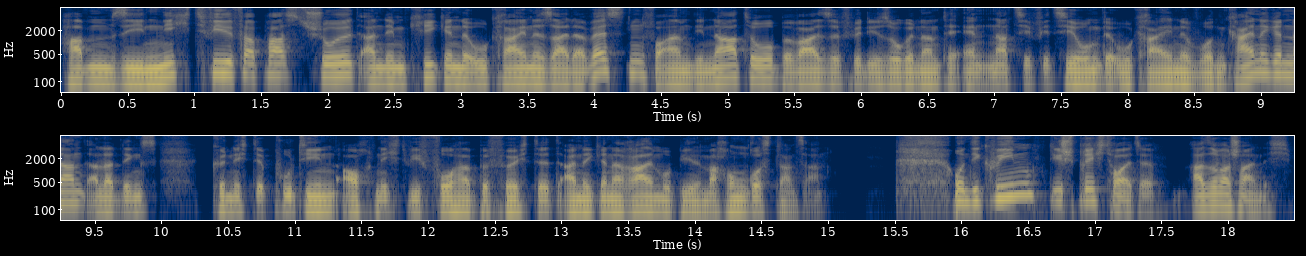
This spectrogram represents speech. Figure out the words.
haben sie nicht viel verpasst. Schuld an dem Krieg in der Ukraine sei der Westen, vor allem die NATO. Beweise für die sogenannte Entnazifizierung der Ukraine wurden keine genannt genannt. Allerdings kündigte Putin auch nicht wie vorher befürchtet eine Generalmobilmachung Russlands an. Und die Queen, die spricht heute also wahrscheinlich.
